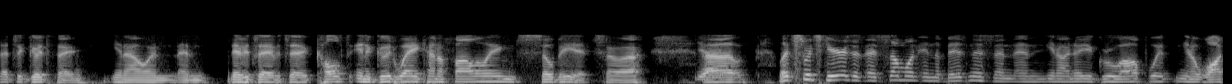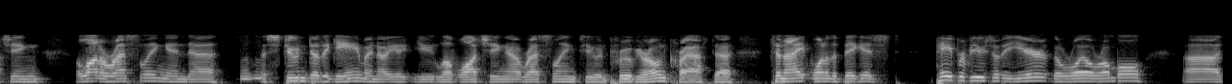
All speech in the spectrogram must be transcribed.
that's a good thing, you know. And and if it's a if it's a cult in a good way kind of following, so be it. So, uh, yeah. uh, let's switch gears. As, as someone in the business, and and you know, I know you grew up with you know watching a lot of wrestling, and uh, mm-hmm. a student of the game. I know you you love watching uh, wrestling to improve your own craft. Uh, tonight, one of the biggest pay per views of the year, the Royal Rumble. Uh,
